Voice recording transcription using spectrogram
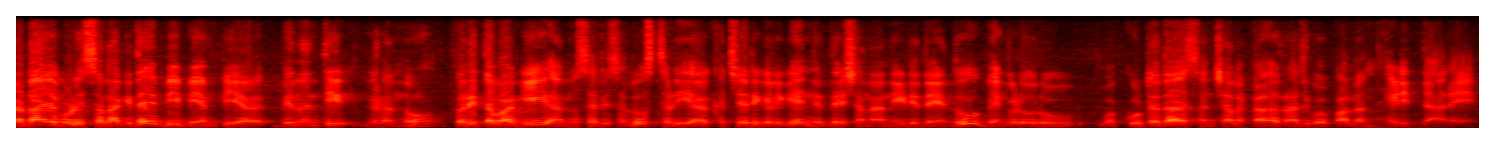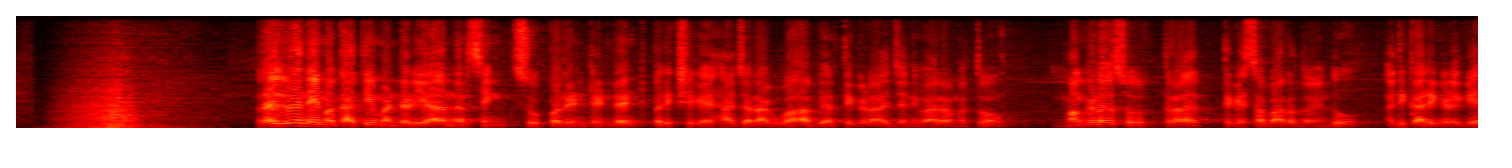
ಕಡ್ಡಾಯಗೊಳಿಸಲಾಗಿದೆ. ಬಿಬಿಎಂಪಿಯ ವಿನಂತಿಗಳನ್ನು ತ್ವರಿತವಾಗಿ ಅನುಸರಿಸಲು ಸ್ಥಳೀಯ ಕಚೇರಿಗಳಿಗೆ ನಿರ್ದೇಶನ ನೀಡಿದೆ ಎಂದು ಬೆಂಗಳೂರು ಒಕ್ಕೂಟದ ಸಂಚಾಲಕ ರಾಜಗೋಪಾಲನ್ ಹೇಳಿದ್ದಾರೆ. ರೈಲ್ವೆ ನೇಮಕಾತಿ ಮಂಡಳಿಯ ನರ್ಸಿಂಗ್ ಸೂಪರಿಂಟೆಂಡೆಂಟ್ ಪರೀಕ್ಷೆಗೆ ಹಾಜರಾಗುವ ಅಭ್ಯರ್ಥಿಗಳ ಜನಿವಾರ ಮತ್ತು ಮಂಗಳಸೂತ್ರ ತೆಗೆಸಬಾರದು ಎಂದು ಅಧಿಕಾರಿಗಳಿಗೆ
